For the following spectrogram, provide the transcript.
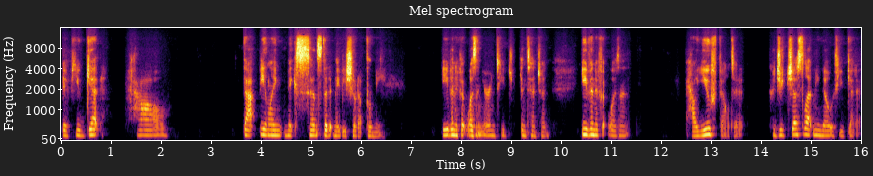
if you get how that feeling makes sense that it maybe showed up for me, even if it wasn't your inte- intention, even if it wasn't how you felt it. Could you just let me know if you get it?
